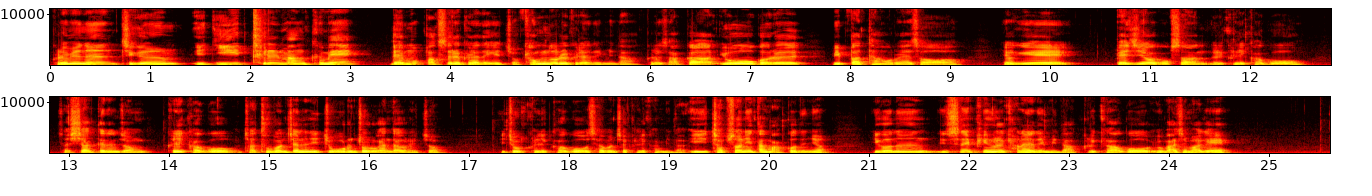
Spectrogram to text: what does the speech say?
그러면은 지금 이, 이 틀만큼의 네모 박스를 그려야 되겠죠. 경로를 그려야 됩니다. 그래서 아까 요거를 밑바탕으로 해서 여기에 베지어 곡선을 클릭하고 자, 시작되는 점 클릭하고 자, 두 번째는 이쪽 오른쪽으로 간다 그랬죠? 이쪽을 클릭하고 세 번째 클릭합니다. 이 접선이 딱 맞거든요. 이거는 이 스냅핑을 켜놔야 됩니다. 그렇게 하고 요 마지막에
